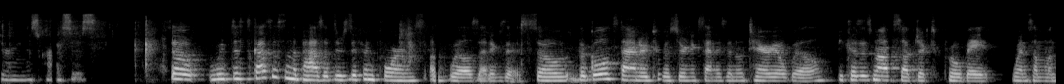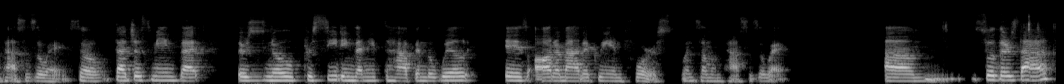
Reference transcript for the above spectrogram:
during this crisis? So we've discussed this in the past that there's different forms of wills that exist. So the gold standard to a certain extent is a notarial will because it's not subject to probate when someone passes away. So that just means that there's no proceeding that needs to happen. The will is automatically enforced when someone passes away. Um, so there's that.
